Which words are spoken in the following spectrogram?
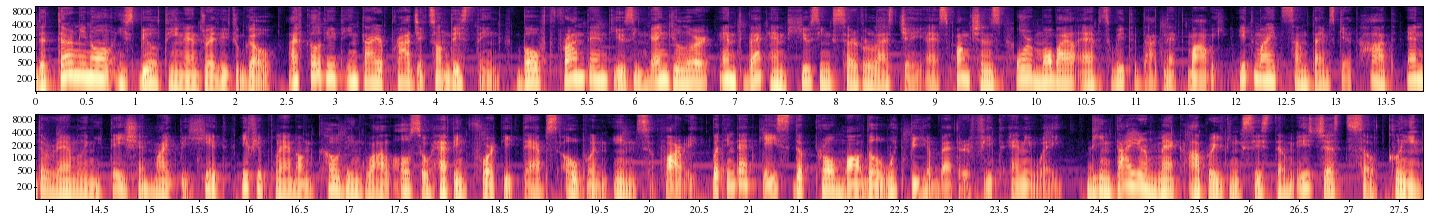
The terminal is built in and ready to go. I've coded entire projects on this thing, both front-end using Angular and back-end using serverless JS functions or mobile apps with .NET MAUI. It might sometimes get hot and the RAM limitation might be hit if you plan on coding while also having 40 tabs open in Safari, but in that case the Pro model would be a better fit anyway. The entire Mac operating system is just so clean,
